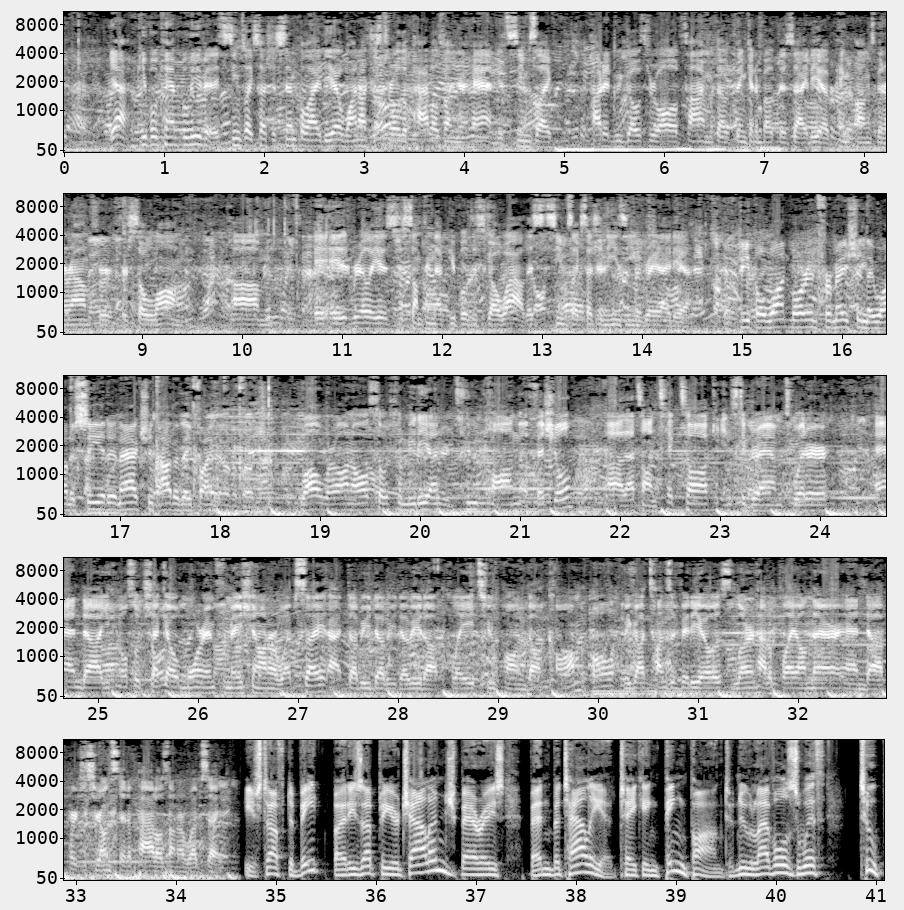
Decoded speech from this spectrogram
Yeah, people can't believe it. It seems like such a simple idea. Why not just throw the paddles on your hand? It seems like how did we go through all of time without thinking about this idea? Ping pong's been around for, for so long. Um, it, it really is just something that people just go, wow, this seems like such an easy and great idea. If people want more information, they want to see it in action, how do they find out about it? Well, we're on all social media under Two Pong Official. Uh, that's on TikTok, Instagram, Twitter, and uh, you can also check out more information on our website at www.play2 Tupong.com. We got tons of videos, learn how to play on there, and uh, purchase your own set of paddles on our website. He's tough to beat, but he's up to your challenge. Barrie's Ben Battaglia taking ping pong to new levels with two.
